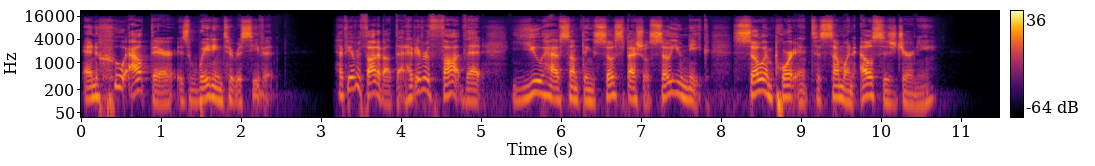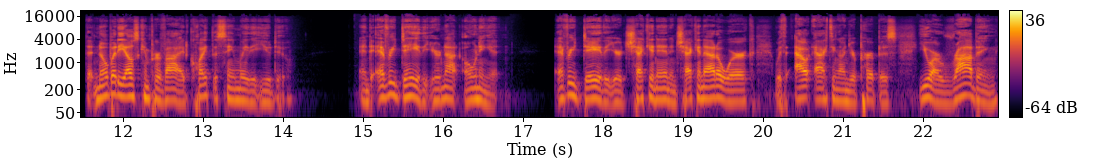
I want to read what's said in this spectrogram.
And who out there is waiting to receive it? Have you ever thought about that? Have you ever thought that you have something so special, so unique, so important to someone else's journey that nobody else can provide quite the same way that you do? And every day that you're not owning it, Every day that you're checking in and checking out of work without acting on your purpose, you are robbing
